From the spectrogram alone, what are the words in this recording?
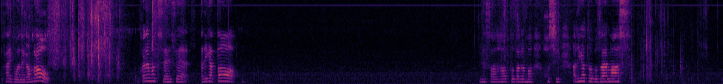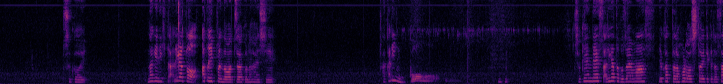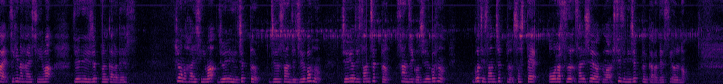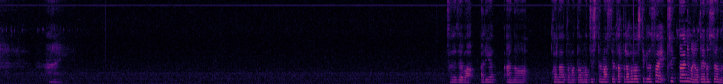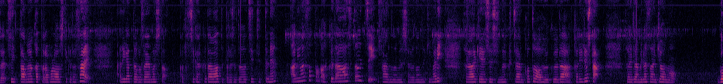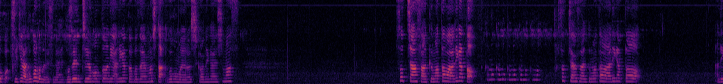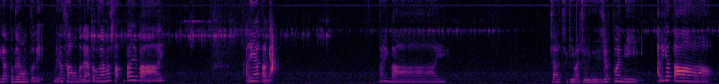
最後まで頑張ろう。お金持ち先生ありがとう。皆さんハートだるま星ありがとうございます。すごい。投げに来たありがとう。あと1分で終わっちゃうこの配信。あかりんゴー。初見です。ありがとうございます。よかったらフォローしといてください。次の配信は12時10分からです。今日の配信は12時10分13時15分14時30分3時55分5時30分そしてオーラス最終枠は7時20分からです夜の。はい。それではありがあのこの後またお待ちしてます。よかったらフォローしてください。ツイッターにも予定のしてるのでツイッターもよかったらフォローしてください。ありがとうございました。私が福田はって言ったら瀬戸内って言ってね。ありますと福田は瀬戸内サンドの飯はうどんで決まり。香川県出身の福ちゃんこと福田あかりでした。それでは皆さん今日も午後次は午後の部ですね。午前中本当にありがとうございました。午後もよろしくお願いします。そっちゃんさん熊田はありがとう。くもくもくもくもくも。そっちゃんさん熊田はありがとう。ありがとうね本当に。皆さん本当にありがとうございました。バイバーイ。ありがとうにゃ。バイバーイ。じゃあ次は12時10分に。ありがとう。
